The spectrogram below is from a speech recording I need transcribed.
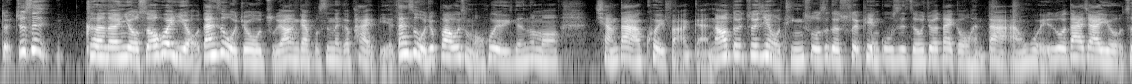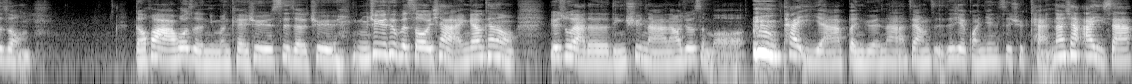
对，就是可能有时候会有，但是我觉得我主要应该不是那个派别。但是我就不知道为什么会有一个那么强大的匮乏感。然后对最近我听说这个碎片故事之后，就带给我很大的安慰。如果大家有这种。的话，或者你们可以去试着去，你们去 YouTube 搜一下，应该会看那种约书亚的灵训啊，然后就什么 太乙啊、本源啊这样子这些关键字去看。那像阿以莎，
